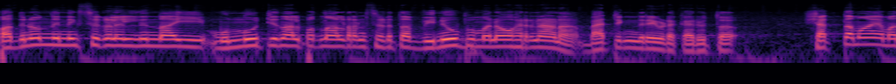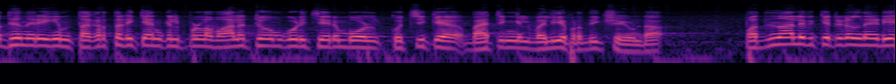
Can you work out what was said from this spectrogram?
പതിനൊന്ന് ഇന്നിംഗ്സുകളിൽ നിന്നായി മുന്നൂറ്റി നാൽപ്പത്തിനാല് റൺസ് എടുത്ത വിനൂപ് മനോഹരനാണ് ബാറ്റിംഗ് നിരയുടെ കരുത്ത്. ശക്തമായ മധ്യനിരയും തകർത്തടിക്കാൻ കെൽപ്പുള്ള വാലറ്റവും കൂടി ചേരുമ്പോൾ കൊച്ചിക്ക് ബാറ്റിംഗിൽ വലിയ പ്രതീക്ഷയുണ്ട്. പതിനാല് വിക്കറ്റുകൾ നേടിയ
